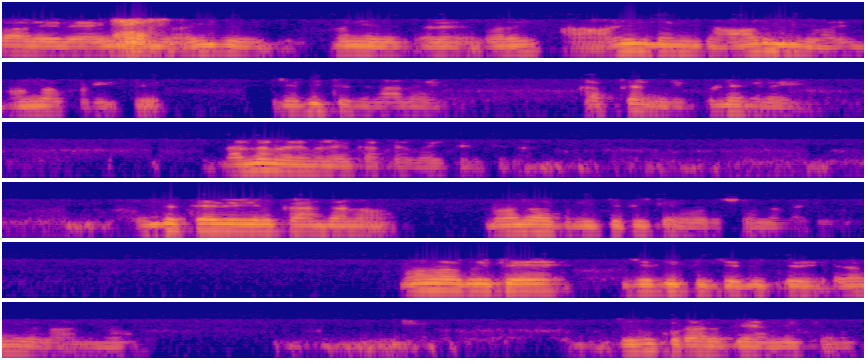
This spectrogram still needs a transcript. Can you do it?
காலையில ஐந்து ஐந்து மணி வரை- வரை ஐந்து மணி ஆறு மணி வரை மாங்காய் குடித்து ஜெபித்ததுனால கத்தர் நம்முடைய பிள்ளைகளை நல்ல நிலைமையில கத்தர் வைத்திருக்கிறார். எந்த தேவைகளுக்கு இருந்தாலும் மாங்காய் குடி ஜெபிக்கிற ஒரு சூழ்நிலை. மாங்காய் குடித்தே ஜெபித்து ஜெபித்து இறங்குற காரணம் ஜெபக்கூடாதத்தை அமைக்கணும்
